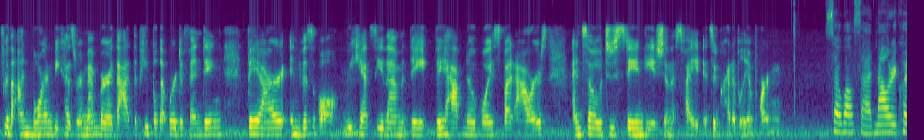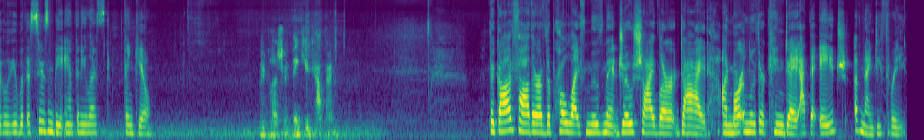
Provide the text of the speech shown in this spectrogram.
for the unborn because remember that the people that we're defending they are invisible. We can't see them. They they have no voice but ours. And so to stay engaged in this fight it's incredibly important so well said. Mallory Quigley with the Susan B. Anthony list. Thank you. My pleasure. Thank you, Catherine. The godfather of the pro life movement, Joe Scheidler, died on Martin Luther King Day at the age of 93.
